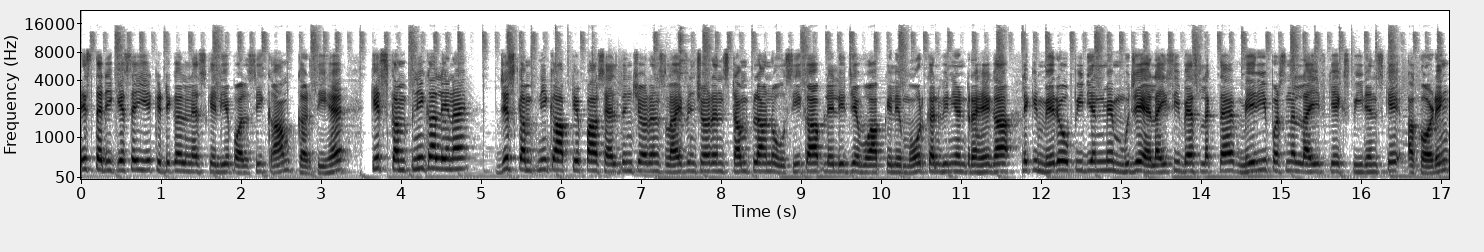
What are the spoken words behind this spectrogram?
इस तरीके से ये क्रिटिकलनेस के लिए पॉलिसी काम करती है। किस कंपनी का लेना है? जिस कंपनी का आपके पास health insurance life insurance term plan हो, उसी का आप ले लीजिए, वो आपके लिए मोर कन्वीनियंट रहेगा। लेकिन मेरे ओपिनियन में मुझे LIC बेस्ट लगता है, मेरी पर्सनल लाइफ के एक्सपीरियंस के अकॉर्डिंग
